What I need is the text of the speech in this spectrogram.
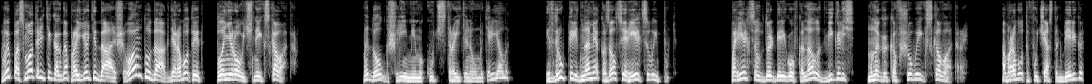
вы посмотрите, когда пройдете дальше, вон туда, где работает планировочный экскаватор. Мы долго шли мимо куч строительного материала, и вдруг перед нами оказался рельсовый путь. По рельсам вдоль берегов канала двигались многоковшовые экскаваторы. Обработав участок берега,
